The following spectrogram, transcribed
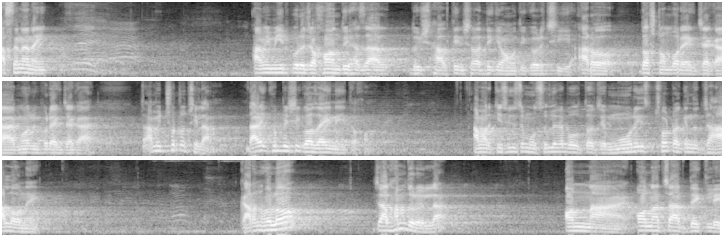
আছে না নাই? আমি মিরপুরে যখন দুই হাজার দুই সাল, তিন সালের দিকে মামতি করেছি আরও দশ নম্বরে এক জায়গায় মরিপুরে এক জায়গায়, তো আমি ছোট ছিলাম। দাড়ি খুব বেশি গজাই নেই তখন। আমার কিছু কিছু মুসলিরা বলতো যে, মরিচ ছোট কিন্তু ঝাল অনেক। কারণ হলো যে, আলহামদুলিল্লাহ, অন্যায়, অনাচার দেখলে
